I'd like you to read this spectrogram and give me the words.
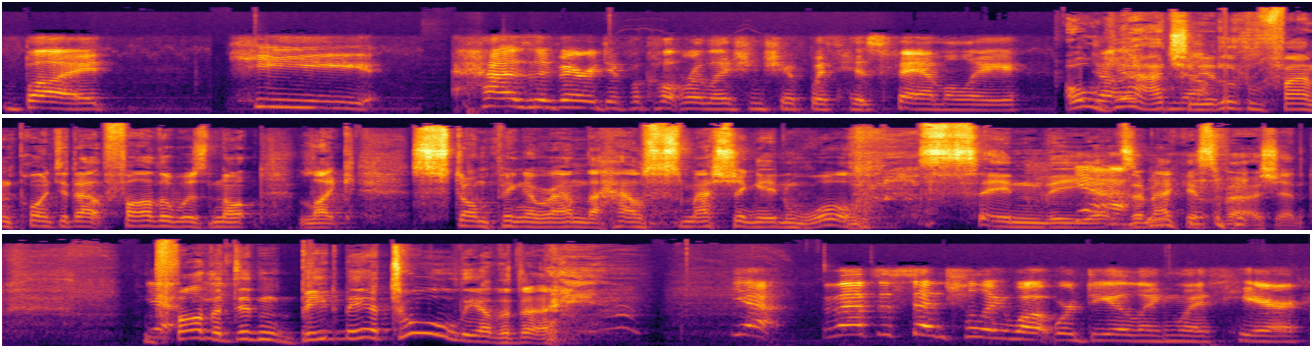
but he has a very difficult relationship with his family. Oh Does yeah, actually, a little fan pointed out father was not like stomping around the house, smashing in walls in the Yeah. uh, Zemeckis version. Yeah. Father didn't beat me at all the other day. Yeah, that's essentially what we're dealing with here.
